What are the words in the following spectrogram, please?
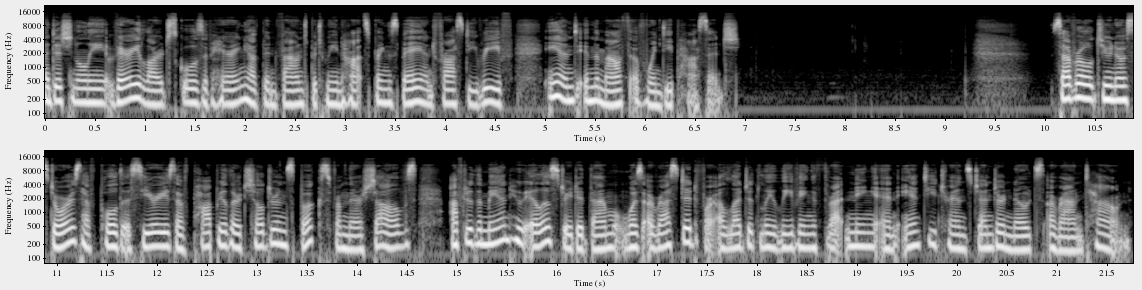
Additionally, very large schools of herring have been found between Hot Springs Bay and Frosty Reef and in the mouth of Windy Passage. Several Juneau stores have pulled a series of popular children's books from their shelves after the man who illustrated them was arrested for allegedly leaving threatening and anti transgender notes around town.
